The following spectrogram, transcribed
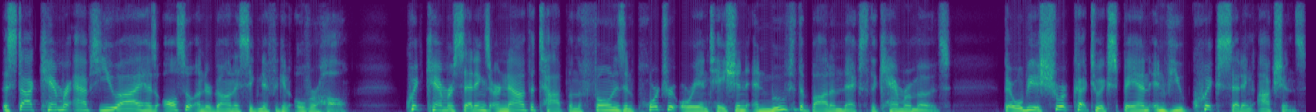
The stock camera app's UI has also undergone a significant overhaul. Quick camera settings are now at the top when the phone is in portrait orientation and move to the bottom next to the camera modes. There will be a shortcut to expand and view quick setting options.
